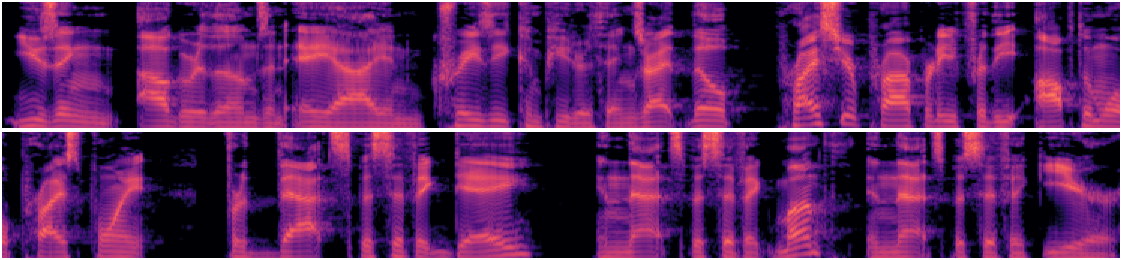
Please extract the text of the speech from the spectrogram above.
using algorithms and AI and crazy computer things, right? They'll price your property for the optimal price point for that specific day in that specific month in that specific year.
